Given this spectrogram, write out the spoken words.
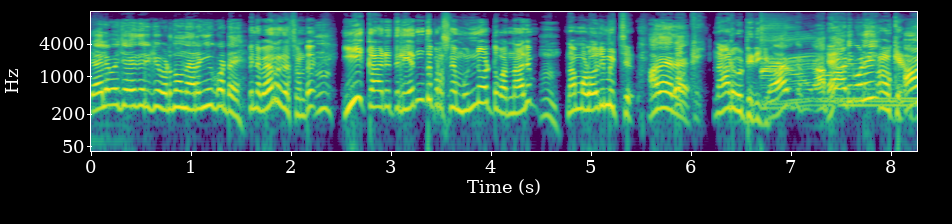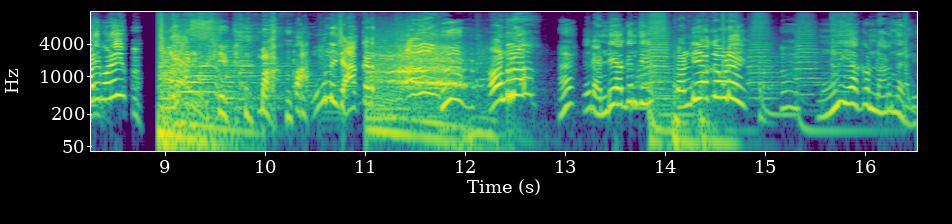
ചെലവ് ചെയ്തിരിക്കും. ഇവിടെ നിന്ന് ഇറങ്ങിക്കോട്ടെ. പിന്നെ വേറൊരു കേസുണ്ട് ഈ കാര്യത്തിൽ എന്ത് പ്രശ്നം മുന്നോട്ട് വന്നാലും നമ്മൾ ഒരുമിച്ച് അതെ അതെ. നാട് വിട്ടിരിക്കും. അടിപൊളി. അടിപൊളി. മൂന്ന് ചാക്കട രണ്ട് ചാക്കും തീ രണ്ട് ചാക്ക ഇവിടെ മൂന്ന് ചാക്കം ഉണ്ടായിരുന്നല്ലേ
